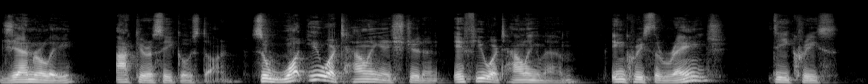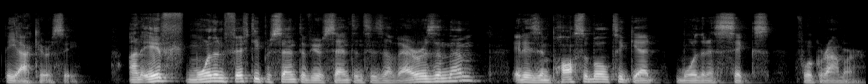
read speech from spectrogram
generally accuracy goes down. So what you are telling a student, if you are telling them increase the range, decrease the accuracy. And if more than 50% of your sentences have errors in them, it is impossible to get more than a six for grammar.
